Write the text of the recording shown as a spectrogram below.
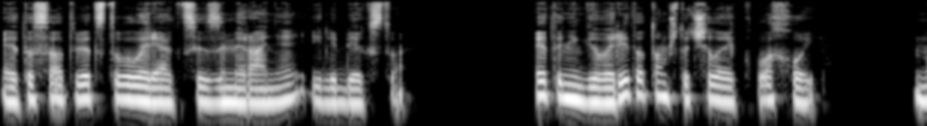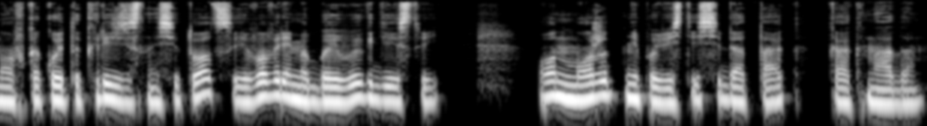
Это соответствовало реакции замирания или бегства. Это не говорит о том, что человек плохой, но в какой-то кризисной ситуации во время боевых действий он может не повести себя так, как надо.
